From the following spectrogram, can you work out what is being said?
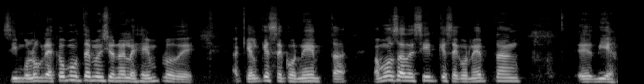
se involucra. Es como usted mencionó el ejemplo de aquel que se conecta. Vamos a decir que se conectan eh, 10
